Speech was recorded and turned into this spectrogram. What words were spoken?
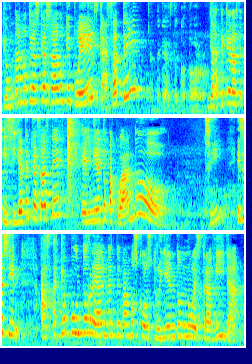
¿qué onda? ¿No te has casado? ¿Qué pues? Cásate. Ya te quedaste cotorro. Ya te quedaste. Y si ya te casaste, ¿el nieto para cuándo? ¿Sí? Es decir, ¿hasta qué punto realmente vamos construyendo nuestra vida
